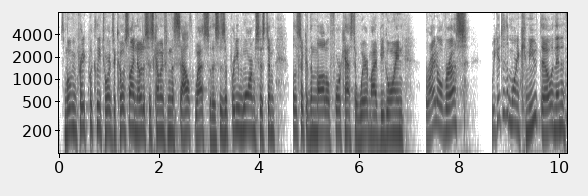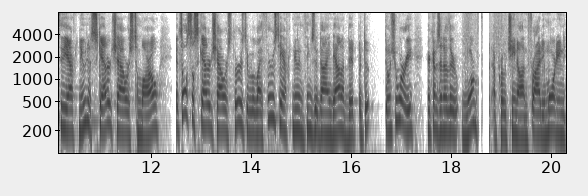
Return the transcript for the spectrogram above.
It's moving pretty quickly towards the coastline. Notice it's coming from the southwest, so this is a pretty warm system. Let's look at the model forecast of where it might be going right over us. We get to the morning commute, though, and then into the afternoon, it's scattered showers tomorrow. It's also scattered showers Thursday, but by Thursday afternoon, things are dying down a bit. But do, don't you worry, here comes another warm front approaching on Friday morning.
